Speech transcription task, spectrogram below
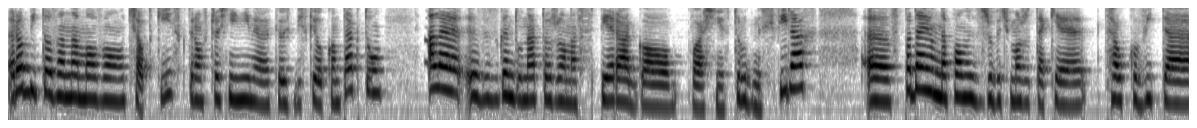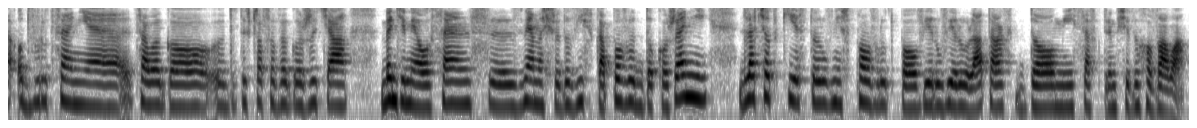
Robi to za namową ciotki, z którą wcześniej nie miał jakiegoś bliskiego kontaktu, ale ze względu na to, że ona wspiera go właśnie w trudnych chwilach, wpadają na pomysł, że być może takie całkowite odwrócenie całego dotychczasowego życia będzie miało sens, y, zmiana środowiska, powrót do korzeni. Dla ciotki jest to również powrót po wielu, wielu latach do miejsca, w którym się wychowała.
